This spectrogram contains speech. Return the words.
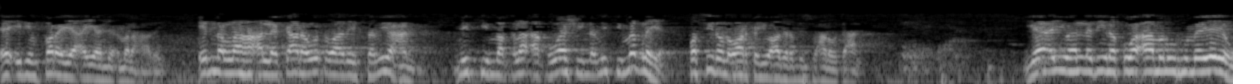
ee idin faraya ayaa nicmo lahaaday ina allaha alle kaana wuxuu aaday samiican midkii maqla aqwaashiina midkii maqlaya basiiran oo arkayuu aaday rabbi subxana wa tacala yaa ayuha aladiina kuwa aamanuu rumeeyeyow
